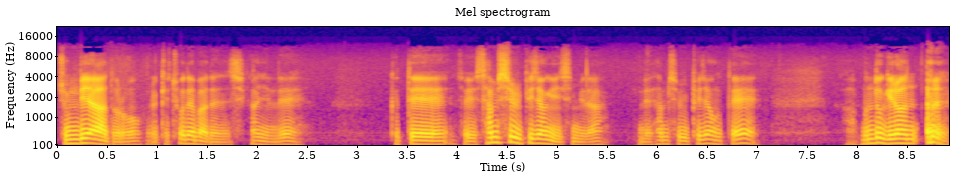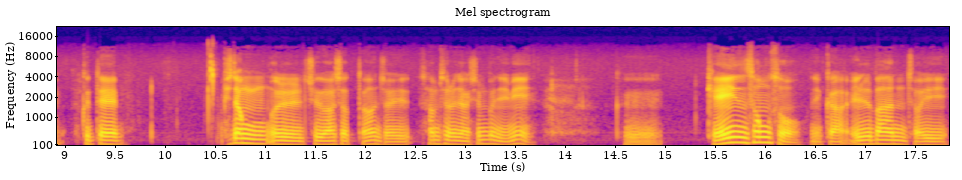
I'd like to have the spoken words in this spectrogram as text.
준비하도록 이렇게 초대받은 시간인데 그때 저희 30일 피정이 있습니다. 근데 30일 피정 때 아, 문득 이런 그때 피정을 지도하셨던 저희 삼수련장 신부님이 그 개인 성소 그러니까 일반 저희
